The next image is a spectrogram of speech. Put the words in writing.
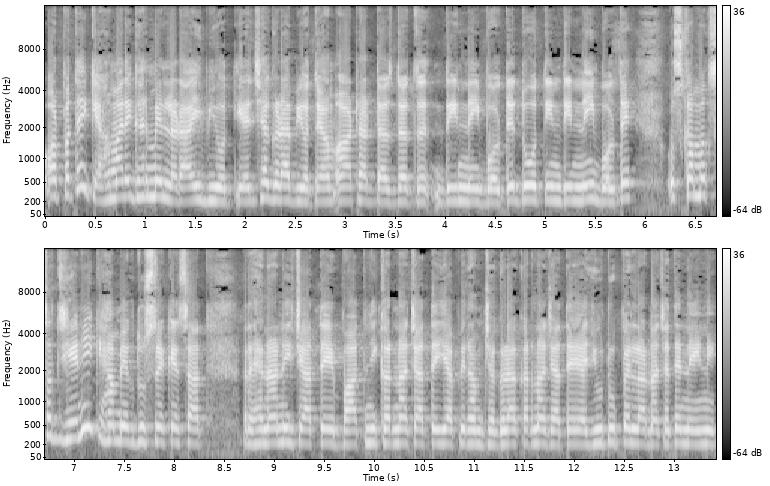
और पता है क्या, हमारे घर में लड़ाई भी होती है, झगड़ा भी होता है, हम आठ आठ, दस दस दिन नहीं बोलते, दो, तीन दिन नहीं बोलते। उसका मकसद ये नहीं कि हम एक दूसरे के साथ रहना नहीं चाहते, बात नहीं करना चाहते या फिर हम झगड़ा करना चाहते या यूट्यूब पे लाना चाहते नहीं नहीं।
